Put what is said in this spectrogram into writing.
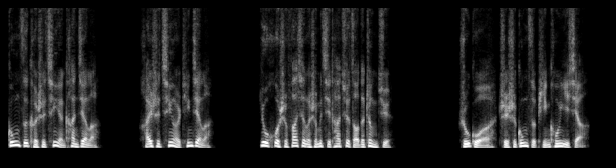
公子可是亲眼看见了，还是亲耳听见了，又或是发现了什么其他确凿的证据？如果只是公子凭空臆想，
